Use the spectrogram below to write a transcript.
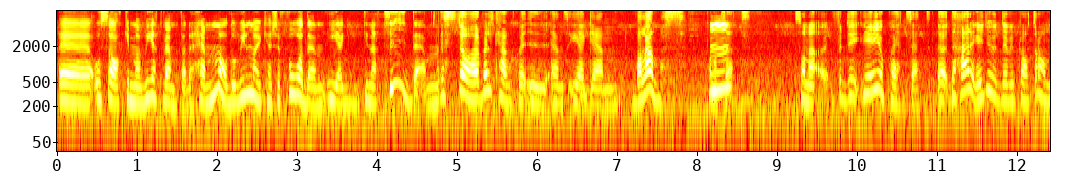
eh, och saker man vet väntar där hemma och då vill man ju kanske få den egna tiden. Det stör väl kanske i ens egen balans på något sätt. Såna, för det, det är ju på ett sätt, eh, det här är ju det vi pratar om,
